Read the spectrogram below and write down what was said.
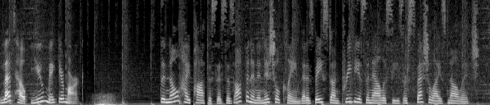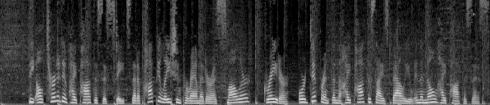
Let's help you make your mark. The null hypothesis is often an initial claim that is based on previous analyses or specialized knowledge. The alternative hypothesis states that a population parameter is smaller, greater, or different than the hypothesized value in the null hypothesis.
